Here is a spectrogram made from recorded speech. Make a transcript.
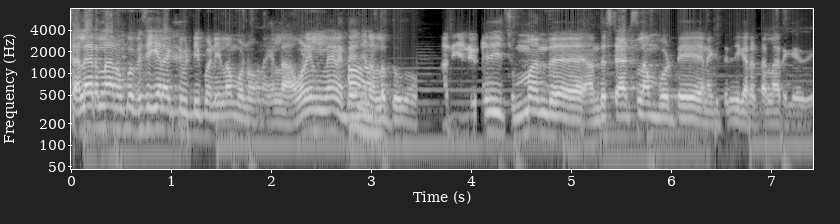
சிலர்லாம் ரொம்ப பிசிக்கல் ஆக்டிவிட்டி பண்ணி எல்லாம் பண்ணுவானுங்கல்ல அவனுங்களாம் எனக்கு தெரிஞ்சு. நல்லா தூக்கும். அது எனக்கு தெரிஞ்சு சும்மா அந்த அந்த ஸ்டாட்ஸ் எல்லாம் போட்டு எனக்கு தெரிஞ்சு கரெக்டா எல்லாம் இருக்காது.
